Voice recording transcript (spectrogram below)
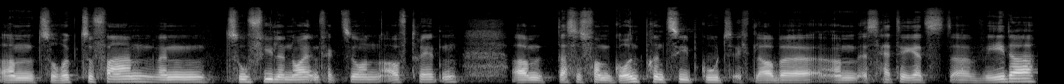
ähm, zurückzufahren, wenn zu viele Neuinfektionen auftreten. Ähm, das ist vom Grundprinzip gut. Ich glaube, ähm, es hätte jetzt äh, weder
